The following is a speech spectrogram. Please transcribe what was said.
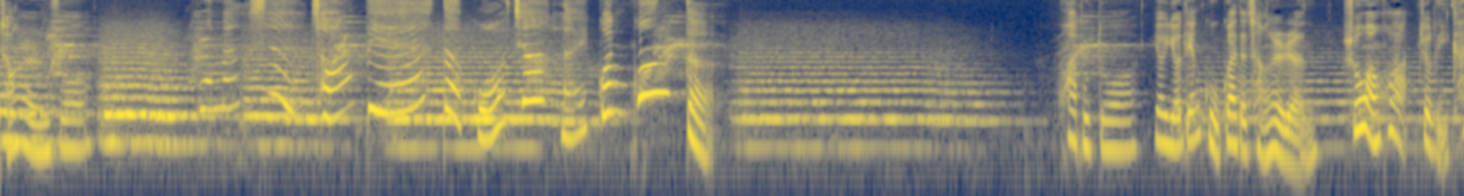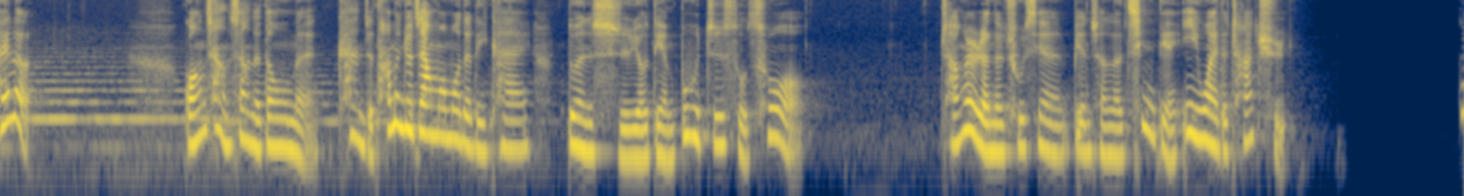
长耳人说：“我们是从别的国家来观光的。”话不多，又有点古怪的长耳人说完话就离开了。广场上的动物们看着他们就这样默默的离开，顿时有点不知所措。长耳人的出现变成了庆典意外的插曲。咕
